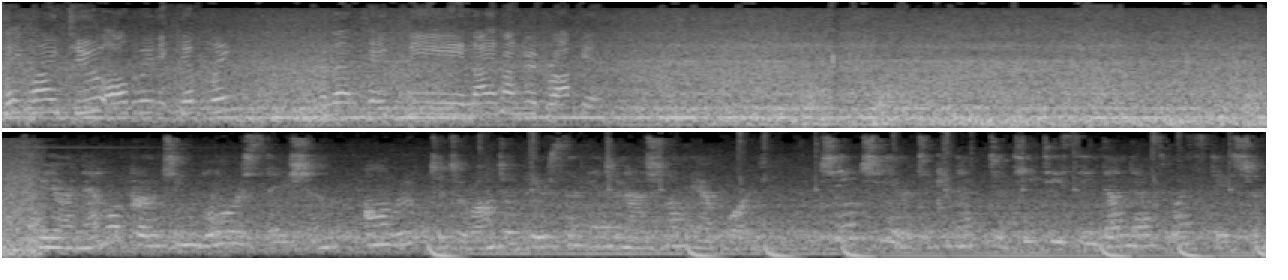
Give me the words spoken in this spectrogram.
take line two all the way to Kipling, and then take the 900 rocket. We are now approaching Bloor Station en route to Toronto Pearson International Airport. Change here to connect to TTC Dundas West Station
